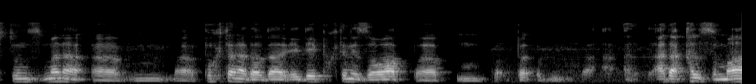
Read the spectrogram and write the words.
ستونزمنه پوښتنه ده دا د پوښتنې ځواب اداقل زما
